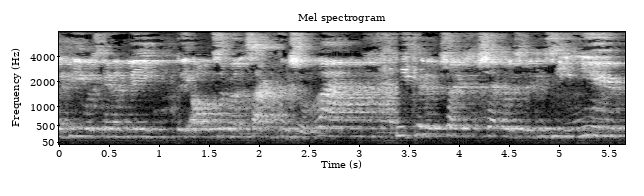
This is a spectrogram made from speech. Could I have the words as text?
that he was going to be the ultimate sacrificial lamb. He could have chosen shepherds because he knew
